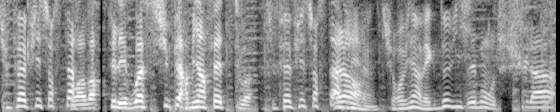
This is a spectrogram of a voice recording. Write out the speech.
Tu peux appuyer sur Start. Pour avoir fait les voix super bien faites, toi. Tu peux appuyer sur Start. Alors. Gilles. Tu reviens avec deux vies. C'est bon, je suis là.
